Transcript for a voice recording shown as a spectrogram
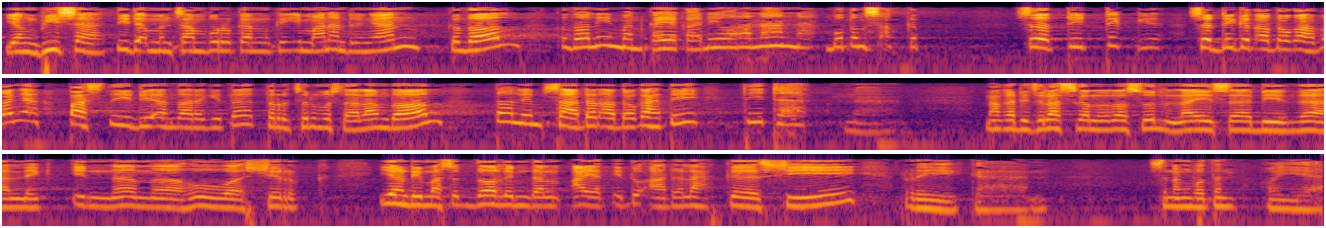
yang bisa tidak mencampurkan keimanan dengan kedol kedoliman kayak kani orang anak, bukan sakit. Setitik ya, sedikit ataukah banyak pasti di antara kita terjerumus dalam dol talim sadar ataukah ti? tidak. Nah, maka dijelaskan Rasul laisa bidzalik innama huwa syirk yang dimaksud dolim dalam ayat itu adalah kesyirikan. Senang boten? Oh iya.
